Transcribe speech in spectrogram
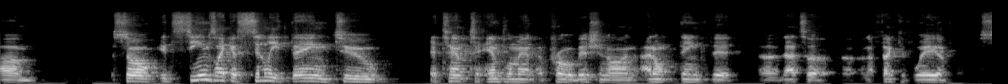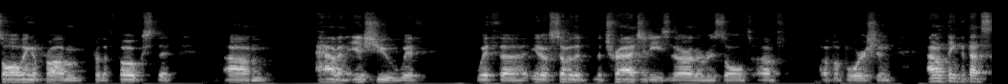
Um, so it seems like a silly thing to attempt to implement a prohibition on. I don't think that uh, that's a, an effective way of solving a problem for the folks that um, have an issue with with uh, you know some of the, the, tragedies that are the result of of abortion. I don't think that that's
